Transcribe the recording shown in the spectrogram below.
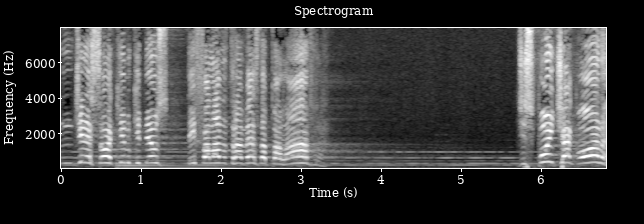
em direção àquilo que Deus tem falado através da palavra. Dispõe-te agora,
